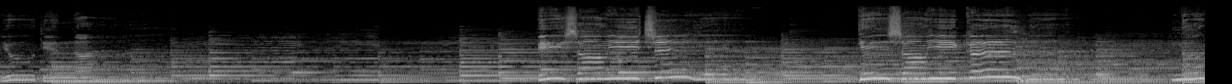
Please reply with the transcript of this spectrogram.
有点难。闭上一只眼，点上一根烟，能。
